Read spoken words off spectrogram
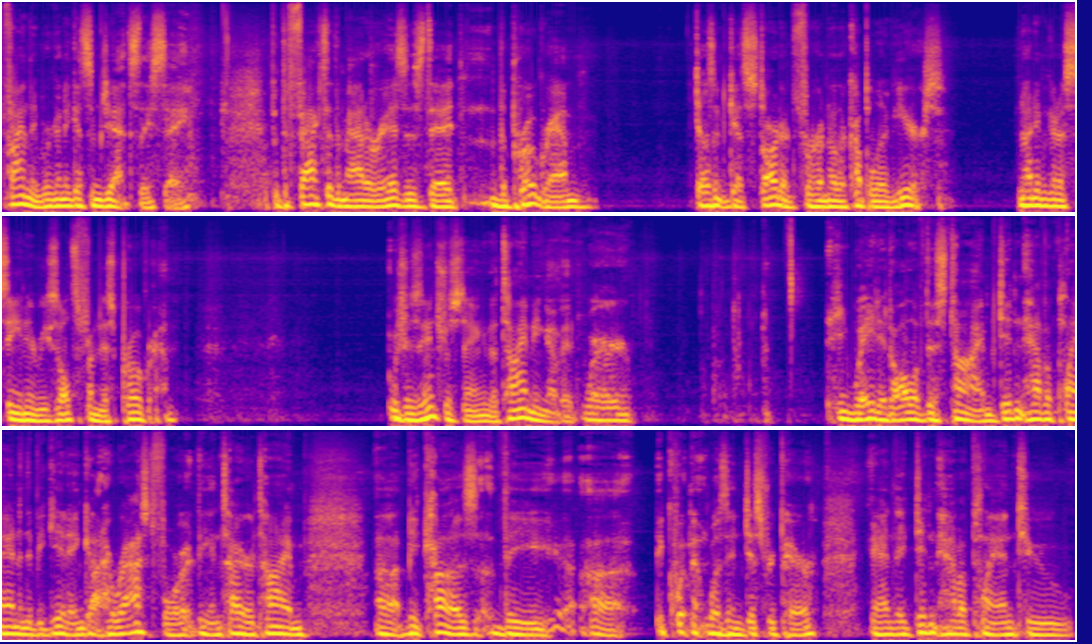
Finally, we're going to get some jets, they say. But the fact of the matter is, is that the program doesn't get started for another couple of years. Not even going to see any results from this program, which is interesting. The timing of it, where he waited all of this time, didn't have a plan in the beginning, got harassed for it the entire time uh, because the uh, equipment was in disrepair, and they didn't have a plan to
